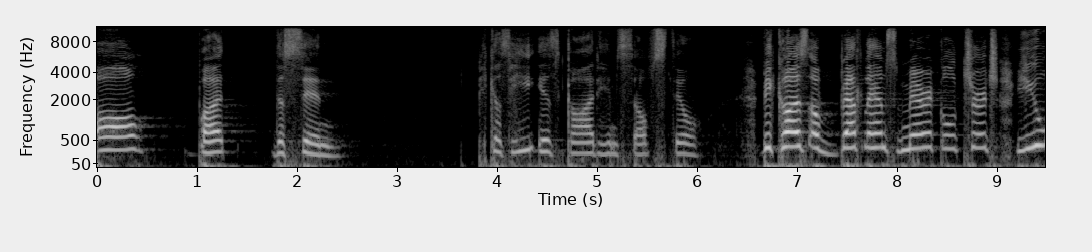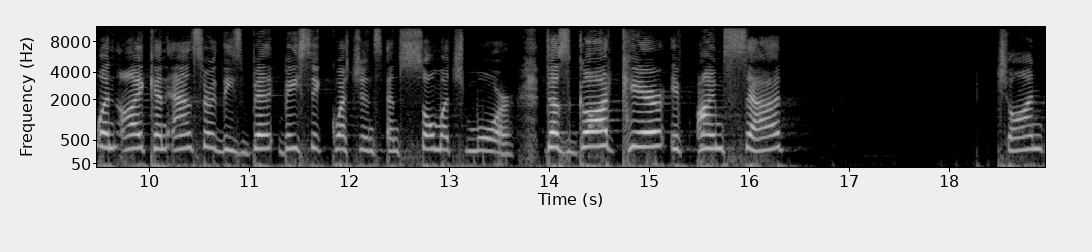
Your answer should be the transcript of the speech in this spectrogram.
all but the sin. Because he is God himself still. Because of Bethlehem's miracle church, you and I can answer these ba- basic questions and so much more. Does God care if I'm sad? John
